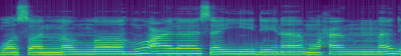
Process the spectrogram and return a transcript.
وصلى الله على سيدنا محمد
